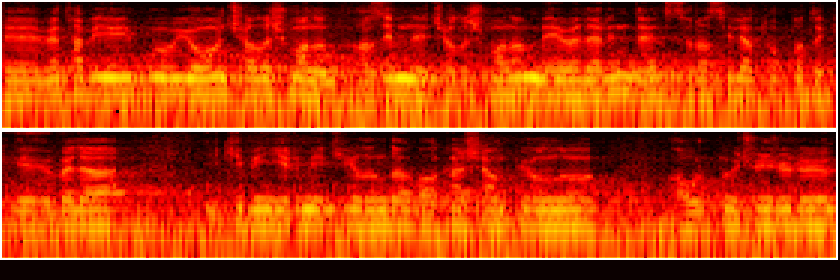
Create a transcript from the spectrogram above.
E, ve tabii bu yoğun çalışmanın, azimle çalışmanın meyvelerini de sırasıyla topladık. E, evvela 2022 yılında Balkan Şampiyonluğu, Avrupa Üçüncülüğü,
